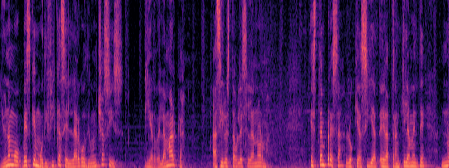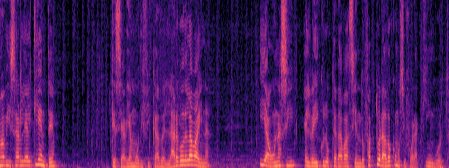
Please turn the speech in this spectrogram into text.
Y una vez que modificas el largo de un chasis, pierde la marca. Así lo establece la norma. Esta empresa lo que hacía era tranquilamente no avisarle al cliente que se había modificado el largo de la vaina y aún así el vehículo quedaba siendo facturado como si fuera Kingworth,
